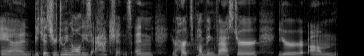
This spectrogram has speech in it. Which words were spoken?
and because you're doing all these actions and your heart's pumping faster you're um,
